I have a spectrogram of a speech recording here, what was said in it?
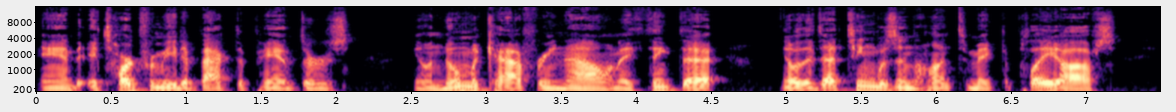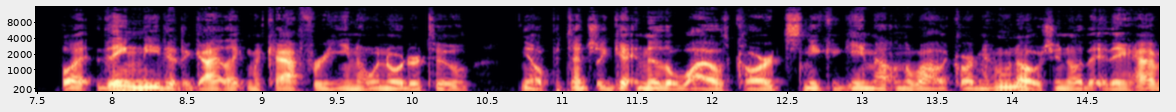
and it's hard for me to back the Panthers. You know, no McCaffrey now, and I think that you know that that team was in the hunt to make the playoffs, but they needed a guy like McCaffrey, you know, in order to you know potentially get into the wild card, sneak a game out in the wild card, and who knows? You know, they they have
